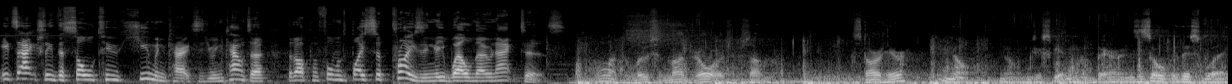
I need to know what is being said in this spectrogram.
it's actually the sole two human characters you encounter that are performed by surprisingly well-known actors. I'll have to loosen my drawers or something. Start here? No, no, I'm just getting my bearings. It's over this way.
